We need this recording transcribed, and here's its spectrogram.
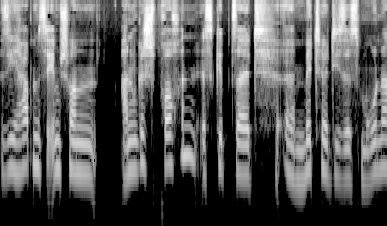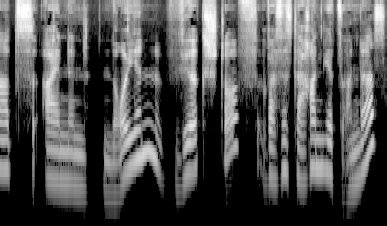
Sie haben es eben schon angesprochen. Es gibt seit äh, Mitte dieses Monats einen neuen Wirkstoff. Was ist daran jetzt anders?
